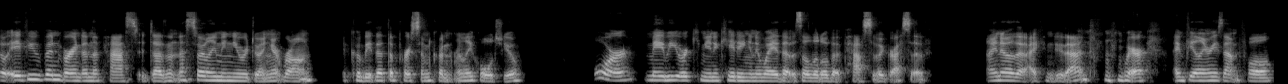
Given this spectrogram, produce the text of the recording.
So if you've been burned in the past, it doesn't necessarily mean you were doing it wrong. It could be that the person couldn't really hold you, Or maybe you were communicating in a way that was a little bit passive aggressive. I know that I can do that where I'm feeling resentful.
